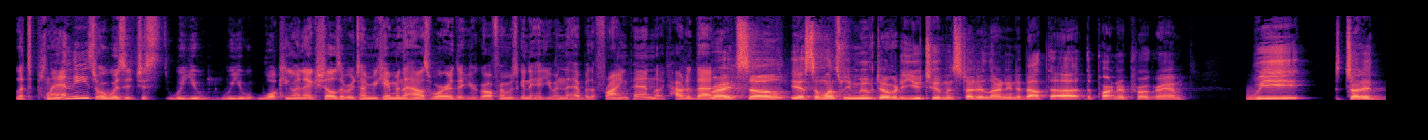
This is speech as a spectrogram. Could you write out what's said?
let's plan these, or was it just were you were you walking on eggshells every time you came in the house, worried that your girlfriend was going to hit you in the head with a frying pan? Like how did that? Right. So yeah. So once we moved over to YouTube and started learning about the uh, the partner program, we started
